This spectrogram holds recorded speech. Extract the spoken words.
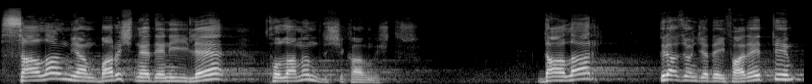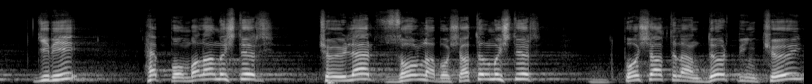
sağlanmayan barış nedeniyle kullanım dışı kalmıştır. Dağlar biraz önce de ifade ettim gibi hep bombalanmıştır. Köyler zorla boşaltılmıştır. Boşaltılan 4000 köy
